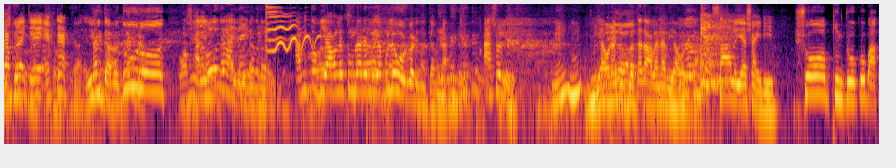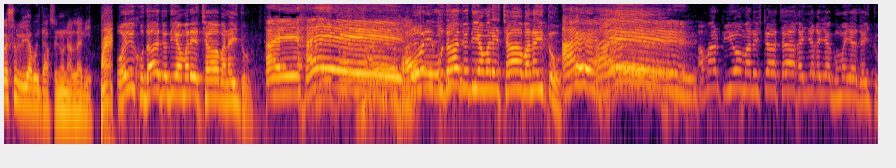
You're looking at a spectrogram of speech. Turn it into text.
বিস্কুট আইছে একটা একটা। এই দাবে দূর ওই। শালি মতো আইবে আমি তো বিয়া হলে তোমরা লইয়া বলে ওর বাড়ি দিতাম না। আসলে। বিয়া ওরা যোগ্যতা থাকলে না বিয়া করতাম চা লইয়া সাইডি সব কিন্তু খুব আকর্ষণ লিয়া বই থাকছে নুনার লাগি। ওই খুদা যদি আমারে চা বানাইতো। হায় হায়। ওই খুদা যদি আমারে চা বানাইতো। হায় হায়। আমার প্রিয় মানুষটা চা খাইয়া খাইয়া ঘুমাইয়া যাইতো।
